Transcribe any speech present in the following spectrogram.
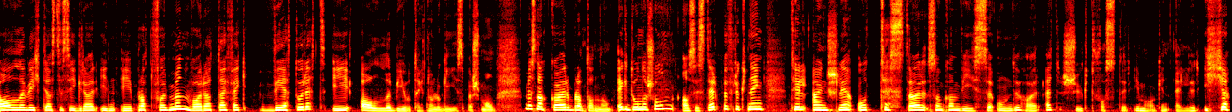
aller viktigste sigrar inn i plattformen var at de fikk vetorett i alle bioteknologispørsmål. Vi snakker bl.a. om eggdonasjon, assistert befruktning til enslige og tester som kan vise om du har et sjukt foster i magen eller ikke.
